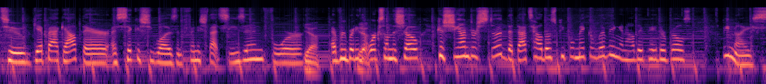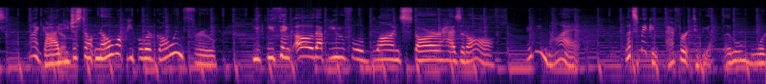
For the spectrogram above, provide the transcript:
to get back out there as sick as she was and finish that season for Yeah. everybody Yeah. that works on the show because she understood that that's how those people make a living and how they pay their bills. Be nice. My God, Yeah. you just don't know what people are going through. You, you think, oh, that beautiful blonde star has it all. Maybe not. Let's make an effort to be a little more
